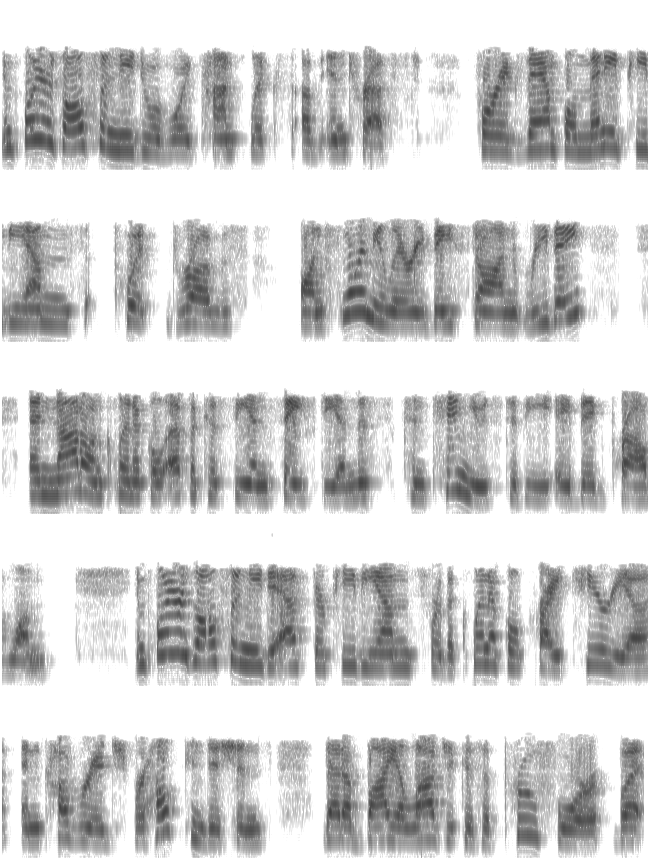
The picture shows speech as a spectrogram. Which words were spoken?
Employers also need to avoid conflicts of interest. For example, many PBMs put drugs on formulary based on rebates and not on clinical efficacy and safety, and this continues to be a big problem. Employers also need to ask their PBMs for the clinical criteria and coverage for health conditions that a biologic is approved for, but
